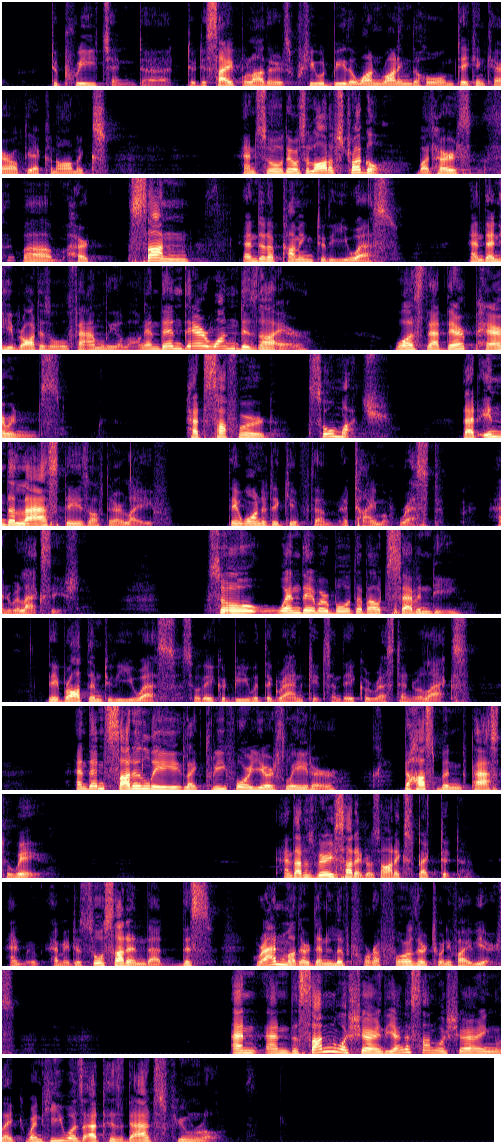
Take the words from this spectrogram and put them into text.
to preach and uh, to disciple others, she would be the one running the home, taking care of the economics. And so there was a lot of struggle. But her, uh, her son ended up coming to the US. And then he brought his whole family along. And then their one desire was that their parents had suffered so much that in the last days of their life, they wanted to give them a time of rest and relaxation. So when they were both about 70, they brought them to the US so they could be with the grandkids and they could rest and relax. And then suddenly, like three, four years later, the husband passed away. And that was very sudden, it was not expected. And I mean, it was so sudden that this grandmother then lived for a further 25 years. And, and the son was sharing, the youngest son was sharing, like when he was at his dad's funeral,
